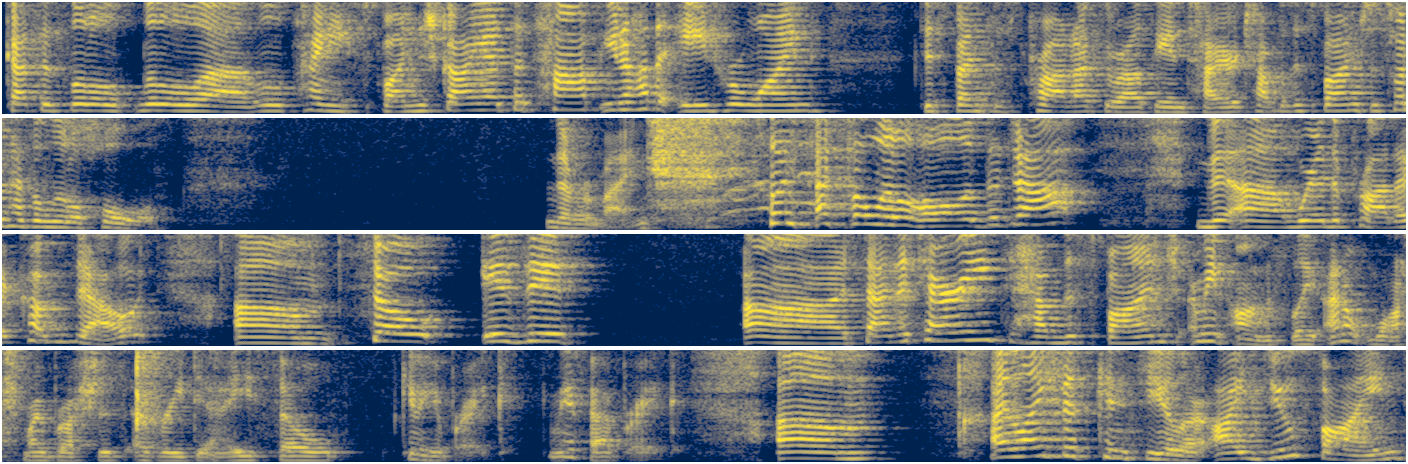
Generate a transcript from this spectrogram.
got this little little uh, little tiny sponge guy at the top. You know how the Age Rewind dispenses product throughout the entire top of the sponge. This one has a little hole. Never mind. this one has a little hole at the top the, uh, where the product comes out. Um, so is it uh, sanitary to have the sponge. I mean, honestly, I don't wash my brushes every day, so give me a break. Give me a fat break. Um, I like this concealer. I do find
